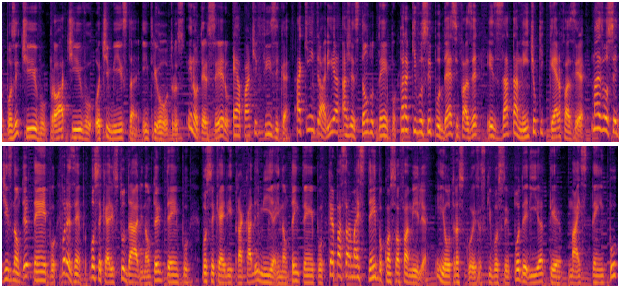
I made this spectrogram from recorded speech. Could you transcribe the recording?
positivo, proativo, otimista, entre outros. E no terceiro é a parte física. Aqui entraria a gestão do tempo, para que você pudesse fazer exatamente o que quer fazer. Mas você diz não ter tempo. Por exemplo, você quer estudar e não ter tempo, você quer ir para academia e não tem tempo, quer passar mais tempo com a sua família e outras coisas que você poderia ter mais tempo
